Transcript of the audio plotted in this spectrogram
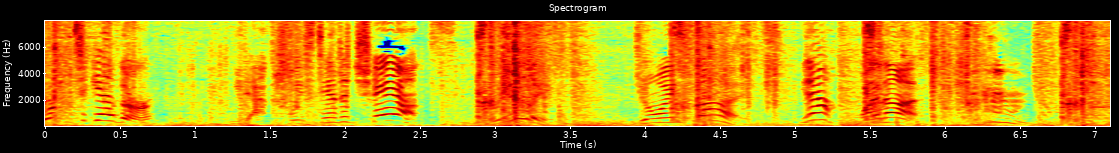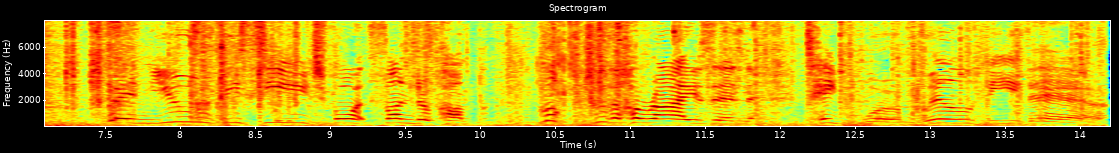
work together. We'd actually stand a chance. Really? Join sides? Yeah, why not? when you besiege Fort Thunderpump, look to the horizon. Tapeworm will be there.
